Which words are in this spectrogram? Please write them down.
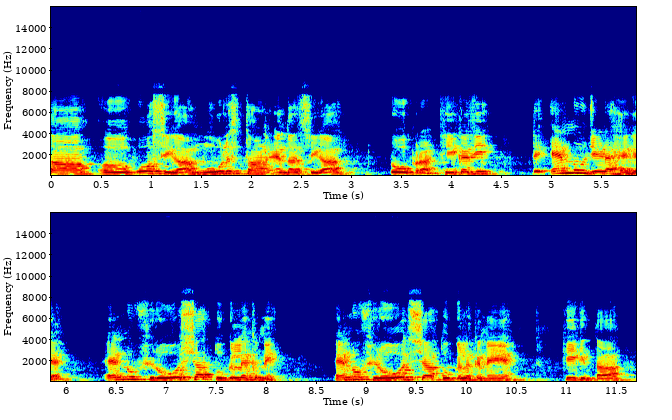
ਤਾਂ ਉਹ ਸੀਗਾ ਮੂਲ ਸਥਾਨ ਇਹਦਾ ਸੀਗਾ ਟੋਪਰਾ। ਠੀਕ ਹੈ ਜੀ? ਤੇ ਇਹਨੂੰ ਜਿਹੜਾ ਹੈਗਾ, ਇਹਨੂੰ ਫਿਰੋਜ਼ ਸ਼ਾਹ ਤੁਗਲਕ ਨੇ, ਇਹਨੂੰ ਫਿਰੋਜ਼ ਸ਼ਾਹ ਤੁਗਲਕ ਨੇ ਕੀ ਕੀਤਾ?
